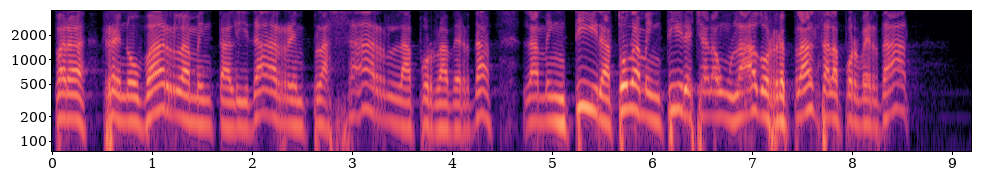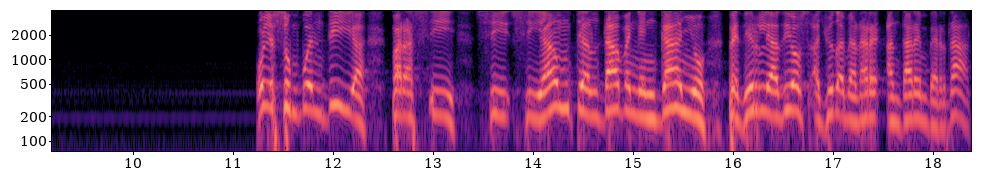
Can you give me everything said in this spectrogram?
para renovar la mentalidad, reemplazarla por la verdad. La mentira, toda mentira, echarla a un lado, reemplázala por verdad. Hoy es un buen día para si, si, si antes andaba en engaño, pedirle a Dios, ayúdame a andar, andar en verdad.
